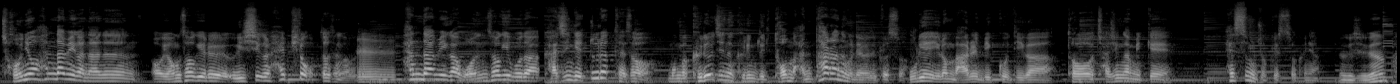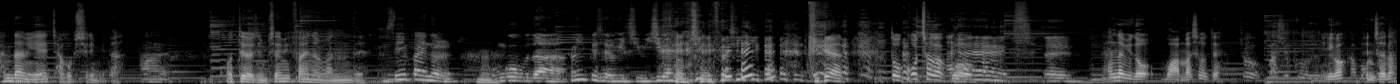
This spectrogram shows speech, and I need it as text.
전혀 한담이가 나는 어, 영석이를 의식을 할 필요가 없다고 생각하거든. 음. 한담이가 원석이보다 가진 게 뚜렷해서 뭔가 그려지는 그림들이 더 많다라는 걸 내가 느꼈어. 우리의 이런 말을 믿고 네가 더 자신감 있게 했으면 좋겠어 그냥. 여기 지금 한담이의 작업실입니다. 아 어때요 지금 세미파이널 왔는데? 세미파이널 음. 온 거보다 형님께서 여기 지금 이 시간에 오시기 더 신기해 그냥 또 꽂혀갖고. 한담이 너 뭐 안 마셔도 돼? 저 마실 거 이거 괜찮아?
